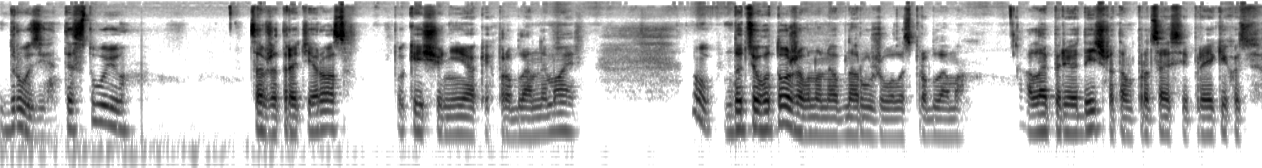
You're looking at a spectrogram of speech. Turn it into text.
Друзі, тестую. Це вже третій раз. Поки що ніяких проблем немає. Ну, до цього теж воно не обнаружувалась проблема. Але періодично там в процесі при якихось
